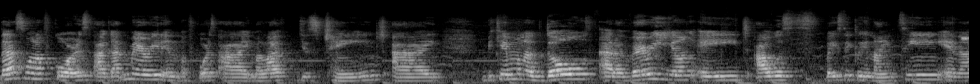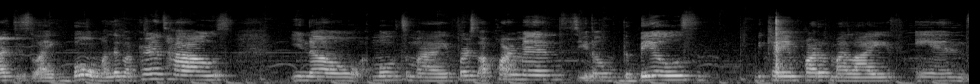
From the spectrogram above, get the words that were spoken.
that's when of course. I got married and of course i my life just changed. I became an adult at a very young age. I was basically 19 and i just like boom i left my parents house you know moved to my first apartment you know the bills became part of my life and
